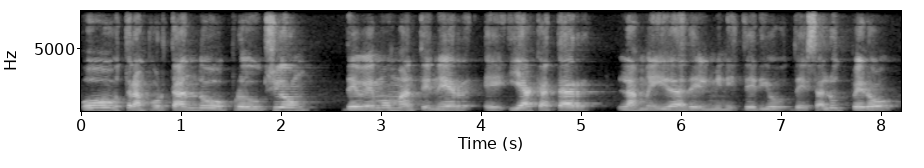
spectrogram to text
o transportando producción, debemos mantener eh, y acatar las medidas del Ministerio de Salud, pero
